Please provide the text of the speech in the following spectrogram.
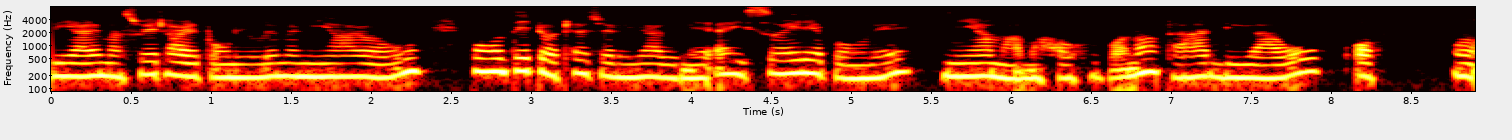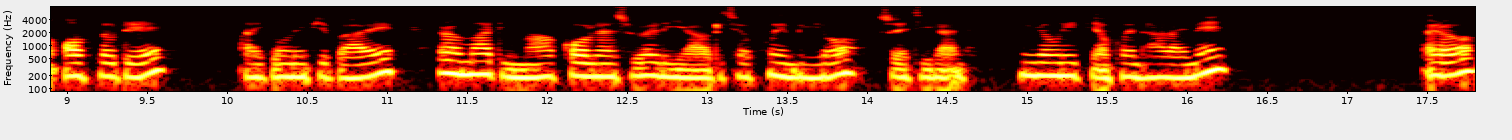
layer ထဲမှာဆွဲထားတဲ့ပုံတွေကိုလည်းမမြင်ရတော့ဘူးပုံအသစ်တော့ထပ်ဆွဲလို့ရပြီမြဲအဲ့ဒီဆွဲတဲ့ပုံလည်းမြင်ရမှာမဟုတ်ဘူးပေါ့နော်ဒါက layer ကို off on off လုပ်တဲ့ icon လေးဖြစ်ပါတယ်အဲ့တော့မှဒီမှာ column ဆိုတဲ့ layer ကိုတစ်ချက်ဖွင့်ပြီးတော့ဆွဲကြည့်လိုက်မယ်ဒီလုံးလေးပြန်ဖွင့်ထားလိုက်မယ် အဲ့တော့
